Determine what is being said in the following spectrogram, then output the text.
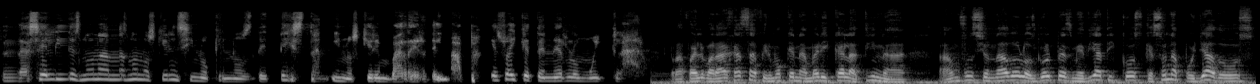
Las élites no nada más no nos quieren, sino que nos detestan y nos quieren barrer del mapa. Eso hay que tenerlo muy claro. Rafael Barajas afirmó que en América Latina han funcionado los golpes mediáticos que son apoyados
